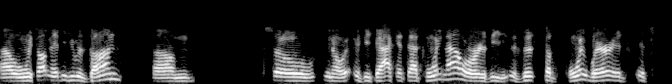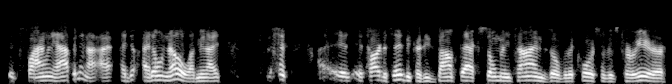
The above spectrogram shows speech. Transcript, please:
uh, when we thought maybe he was done. Um, so you know, is he back at that point now, or is he is this the point where it's it's it's finally happening? I I, I don't know. I mean, I it, it's hard to say because he's bounced back so many times over the course of his career,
